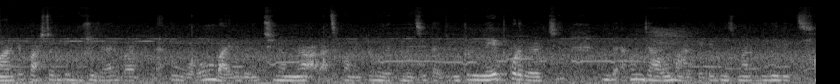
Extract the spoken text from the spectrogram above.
মার্কেট পাঁচটা থেকে বসে যায় বাট এত গরম, বাইরে বেরোচ্ছিলাম না আর আজকে অনেকটা হয়ে ফেলেছি তাই জন্য একটু লেট করে বেরোচ্ছি। কিন্তু এখন যাব মার্কেটে বিচ মার্কেটে গিয়ে দেখছি,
